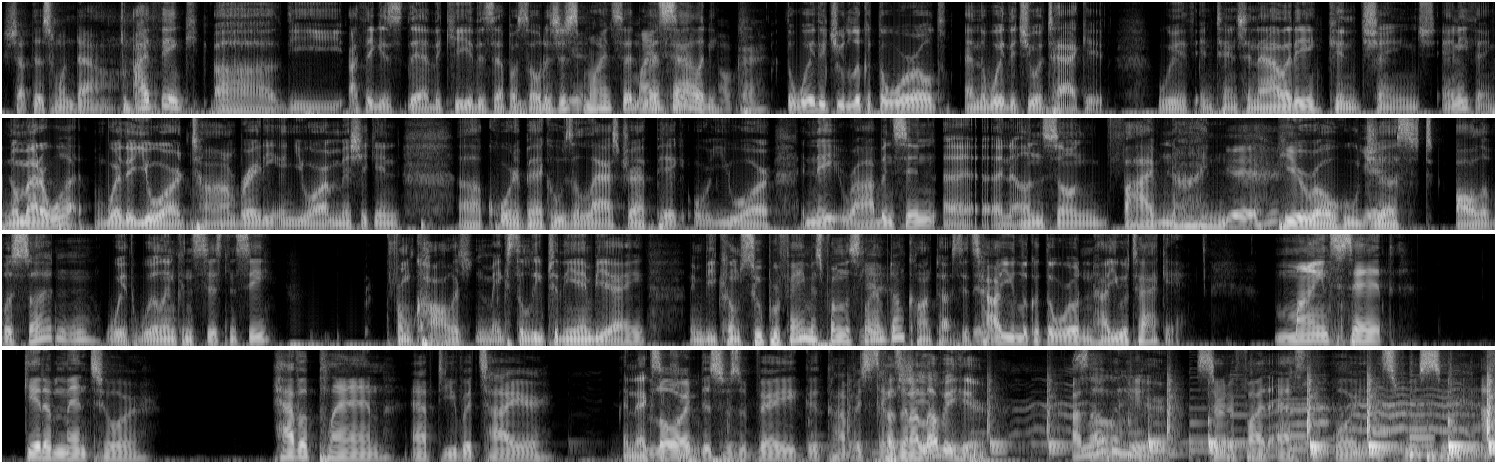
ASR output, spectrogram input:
shut this one down. I think uh, the I think it's the the key of this episode is just Yeah. mindset, Mindset. mentality. Okay. The way that you look at the world and the way that you attack it with intentionality can change anything, no matter what. Whether you are Tom Brady and you are a Michigan uh, quarterback who's a last draft pick, or you are Nate Robinson, uh, an unsung five nine Yeah. hero who Yeah. just all of a sudden, with will and consistency, from college makes the leap to the NBA and become super famous from the slam Yeah. dunk contest. It's how you look at the world and how you attack it. Mindset, get a mentor, have a plan after you retire. And execute. Lord, this was a very good conversation. cousin, I love it here. I love it here. Certified athlete boy, it's real serious.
